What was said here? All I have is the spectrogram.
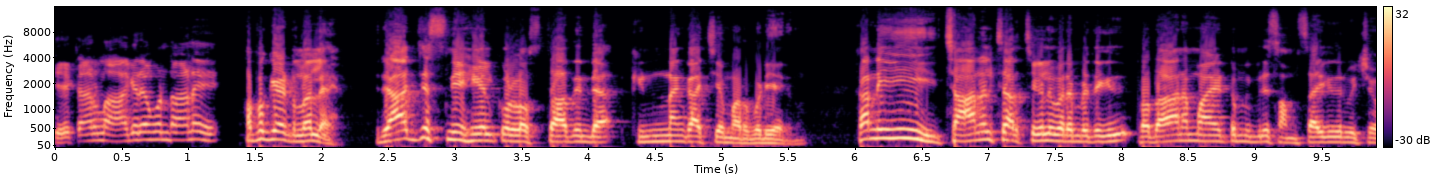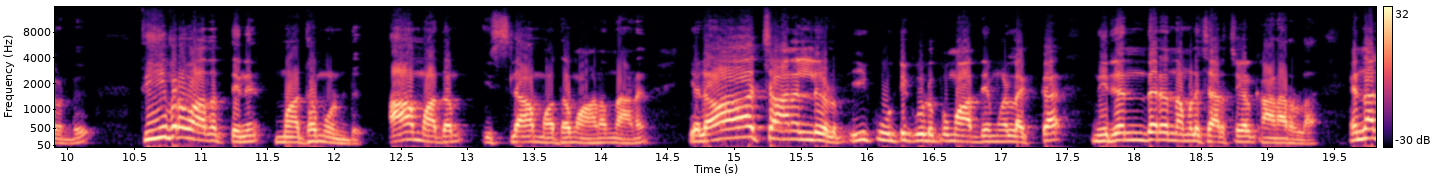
കേൾക്കാനുള്ള ആഗ്രഹം കൊണ്ടാണ്. അപ്പൊ കേട്ടല്ലോ അല്ലേ? രാജ്യസ്നേഹികൾക്കുള്ള ഉസ്താദിന്റെ കിണ്ണം കാച്ചിയ മറുപടിയായിരുന്നു. കാരണം ഈ ചാനൽ ചർച്ചകൾ വരുമ്പോഴത്തേക്ക് പ്രധാനമായിട്ടും ഇവർ സംസാരിക്കുന്ന ഒരു വിഷയമുണ്ട്. തീവ്രവാദത്തിന് മതമുണ്ട്. ആ മതം ഇസ്ലാം മതമാണെന്നാണ് എല്ലാ ചാനലുകളും ഈ കൂട്ടിക്കുടുപ്പ് മാധ്യമങ്ങളിലൊക്കെ നിരന്തരം നമ്മൾ ചർച്ചകൾ കാണാറുള്ളത്. എന്നാൽ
